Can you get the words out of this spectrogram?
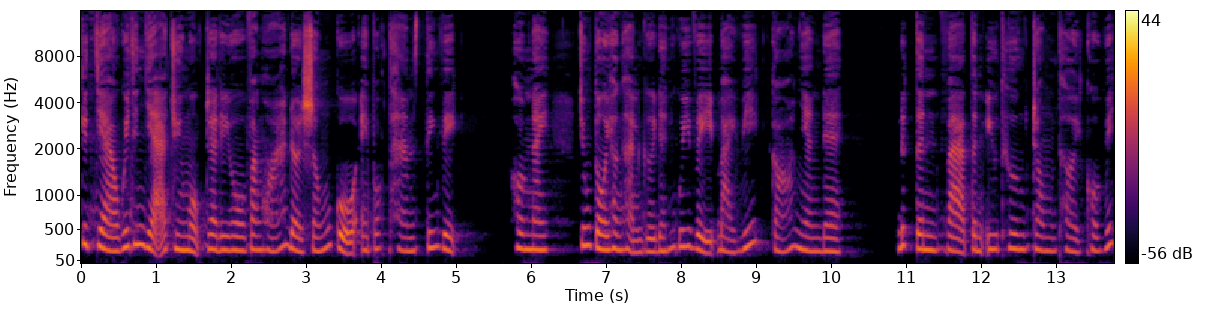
Kính chào quý thính giả chuyên mục Radio Văn hóa Đời Sống của Epoch Times tiếng Việt. Hôm nay, chúng tôi hân hạnh gửi đến quý vị bài viết có nhan đề Đức tin và tình yêu thương trong thời Covid.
